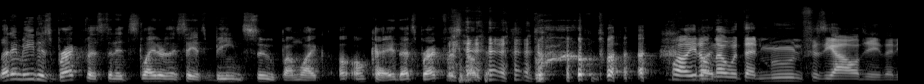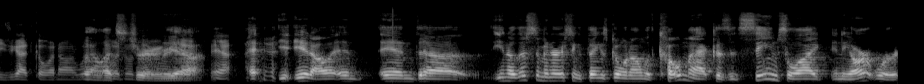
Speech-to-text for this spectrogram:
let him eat his breakfast and it's later they say it's bean soup. I'm like, oh, okay, that's breakfast. Okay. But- Well, you don't but- know what that moon physiology that he's got going on. What- Well, that's what- true, yeah. Yeah. Y- you know, and and uh, you know, there's some interesting things going on with Comac because it seems like in the artwork,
